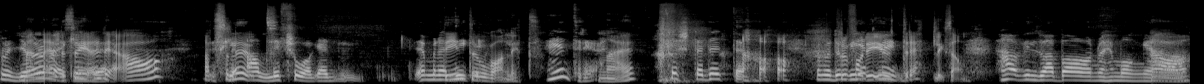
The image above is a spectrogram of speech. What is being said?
Men gör Men så är det det. Ja, absolut. Jag skulle aldrig fråga. Menar, det är inte det... ovanligt. Är inte det? Nej. Första dejten? ja, ja för att få det utrett liksom. Ja, vill du ha barn och hur många? Ja.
